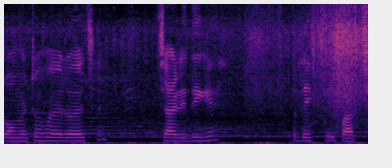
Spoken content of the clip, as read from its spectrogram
টমেটো হয়ে রয়েছে চারিদিকে। তো দেখতেই পাচ্ছ।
